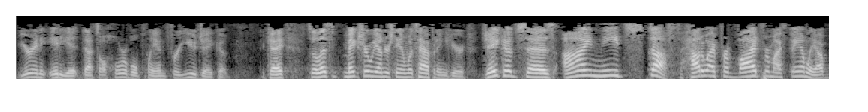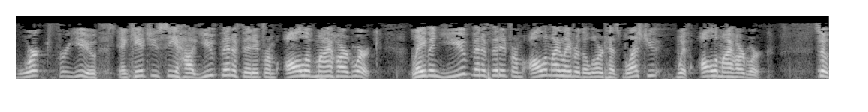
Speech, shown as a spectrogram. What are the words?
you're an idiot. That's a horrible plan for you, Jacob. Okay? So let's make sure we understand what's happening here. Jacob says, I need stuff. How do I provide for my family? I've worked for you, and can't you see how you've benefited from all of my hard work? Laban, you've benefited from all of my labor. The Lord has blessed you with all of my hard work. So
